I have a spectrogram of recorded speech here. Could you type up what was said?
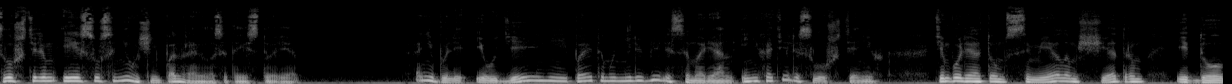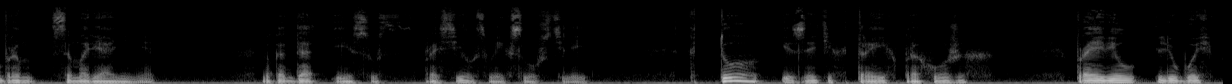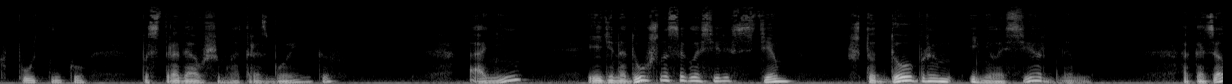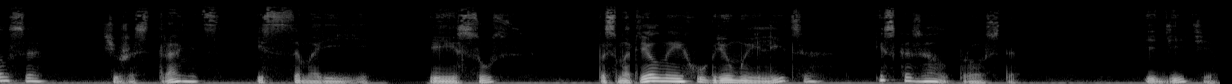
Слушателям Иисуса не очень понравилась эта история. Они были иудеями и поэтому не любили самарян и не хотели слушать о них, тем более о том смелом, щедром и добром самарянине. Но когда Иисус спросил своих слушателей, кто из этих троих прохожих проявил любовь к путнику, пострадавшему от разбойников, они единодушно согласились с тем, что добрым и милосердным оказался чужестранец из Самарии. И Иисус посмотрел на их угрюмые лица и сказал просто: "Идите,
